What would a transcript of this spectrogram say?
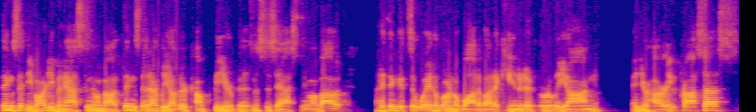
things that you've already been asking them about, things that every other company or business is asking them about. And I think it's a way to learn a lot about a candidate early on in your hiring process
